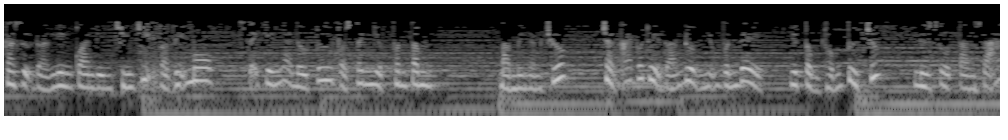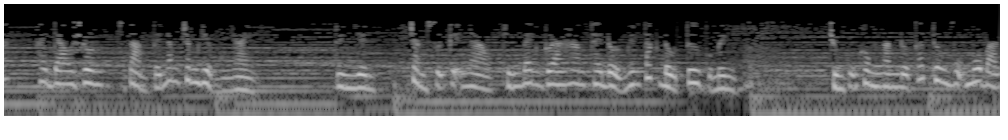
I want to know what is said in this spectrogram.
Các dự đoán liên quan đến chính trị và vĩ mô sẽ khiến nhà đầu tư và doanh nghiệp phân tâm. 30 năm trước, chẳng ai có thể đoán được những vấn đề như Tổng thống từ chức, Liên Xô tàn giã hay Dow Jones giảm tới 500 điểm một ngày. Tuy nhiên, chẳng sự kiện nào khiến Ben Graham thay đổi nguyên tắc đầu tư của mình. Chúng cũng không ngăn được các thương vụ mua bán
